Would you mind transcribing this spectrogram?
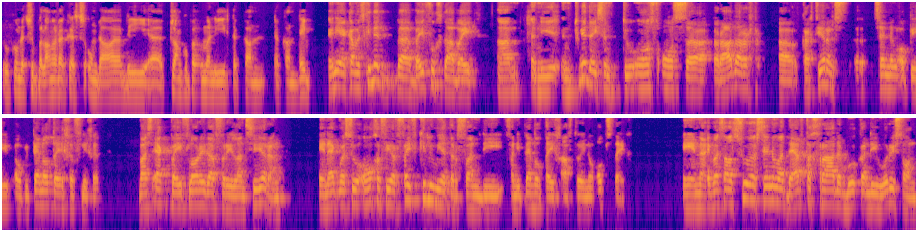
hoekom dit so belangrik is om daardie uh klank op 'n manier te kan te kan demp. En nee, ek kan miskien net uh, byvoeg daarbey um in die in 2000 toe ons ons uh, radar uh karteringssending op die op die penalty gevlieg het, was ek by Florida vir die lansering en ek was so ongeveer 5 km van die van die penalty af toe hy nou opstyg. En hy was al so sê nou maar 30 grade bo kan die horison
